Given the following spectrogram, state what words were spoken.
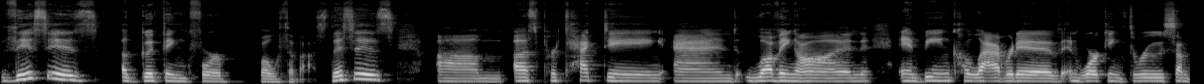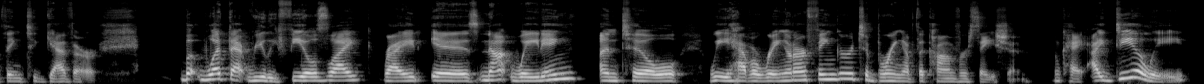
this is a good thing for both of us. This is um, us protecting and loving on and being collaborative and working through something together. But what that really feels like, right, is not waiting until we have a ring on our finger to bring up the conversation Okay. Ideally,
